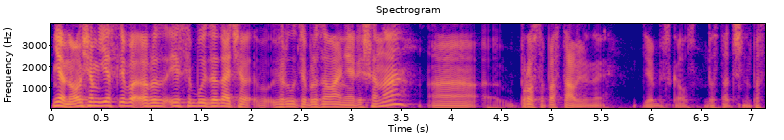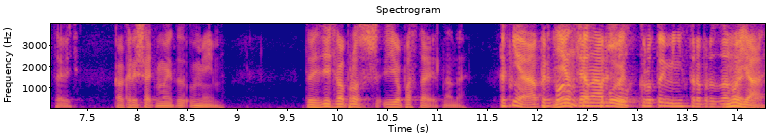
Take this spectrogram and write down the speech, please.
Не, ну, в общем, если, если будет задача вернуть образование решена, а, просто поставлена, я бы сказал, достаточно поставить. Как решать мы это умеем. То есть здесь вопрос, ее поставить надо. Так не, а предположим, Если сейчас она пришел будет- крутой министр образования. Ну, я,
